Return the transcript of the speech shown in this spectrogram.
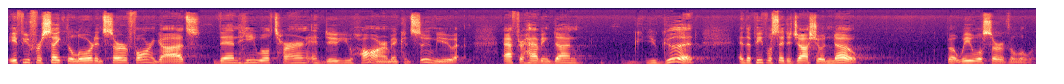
If you forsake the Lord and serve foreign gods, then he will turn and do you harm and consume you after having done you good. And the people said to Joshua, No, but we will serve the Lord.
